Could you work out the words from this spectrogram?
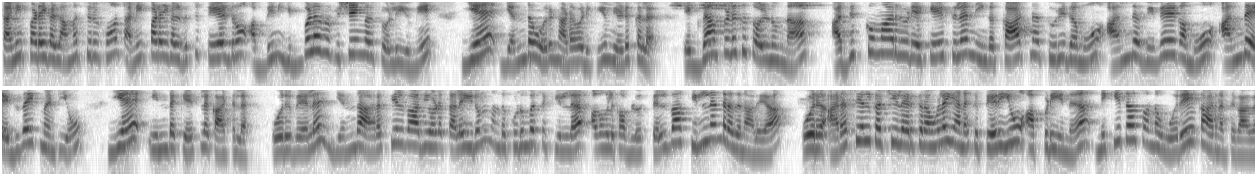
தனிப்படைகள் அமைச்சிருக்கோம் தனிப்படைகள் வச்சு தேடுறோம் அப்படின்னு இவ்வளவு விஷயங்கள் சொல்லியுமே ஏன் எந்த ஒரு நடவடிக்கையும் எடுக்கல? எக்ஸாம்பிளுக்கு சொல்லணும்னா அஜித்குமாருடைய கேஸ்ல நீங்க காட்டின துரிதமும் அந்த விவேகமும் அந்த எக்ஸைட்மெண்ட்டையும் ஏன் இந்த கேஸ்ல காட்டல? ஒருவேளை எந்த அரசியல்வாதியோட தலையிடும் அந்த குடும்பத்துக்கு இல்ல அவங்களுக்கு அவ்வளவு செல்வாக்கு இல்லைன்றதுனாலயா? ஒரு அரசியல் கட்சியில இருக்கிறவங்கள எனக்கு தெரியும் அப்படின்னு நிகிதா சொன்ன ஒரே காரணத்துக்காக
